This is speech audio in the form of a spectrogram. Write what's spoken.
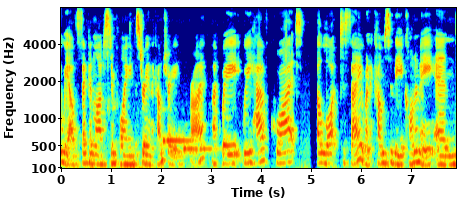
we are the second largest employing industry in the country, right? Like we we have quite a lot to say when it comes to the economy and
